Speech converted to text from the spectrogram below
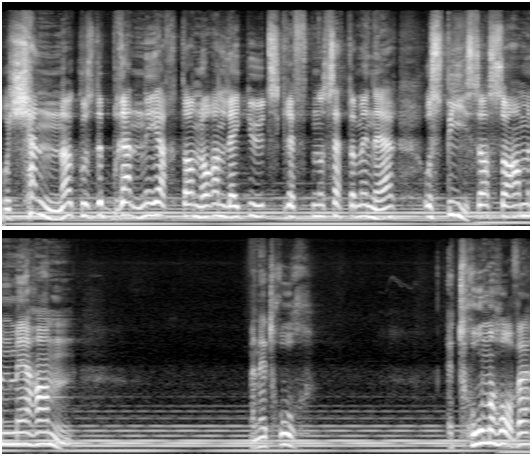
og kjenne hvordan det brenner i hjertet når han legger ut Skriften og setter meg ned og spiser sammen med han. Men jeg tror. Jeg tror med hodet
